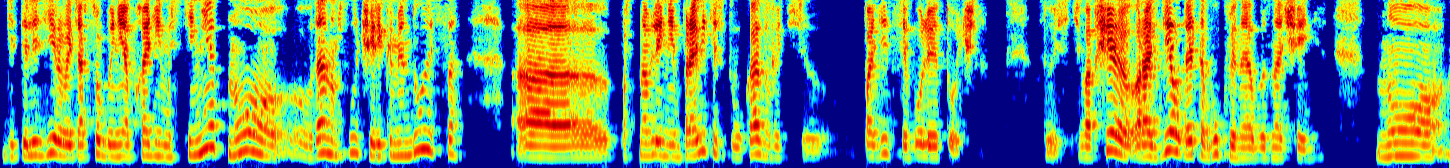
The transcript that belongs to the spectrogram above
детализировать особой необходимости нет, но в данном случае рекомендуется э, постановлением правительства указывать э, позиции более точно. То есть вообще раздел – это буквенное обозначение. Но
